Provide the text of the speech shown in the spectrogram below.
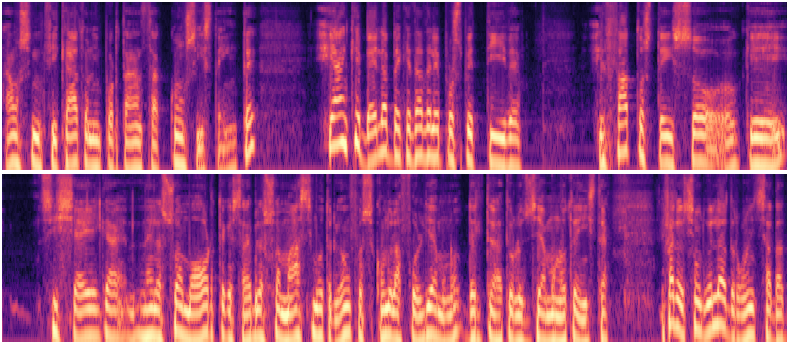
ha un significato, un'importanza consistente e anche bella perché dà delle prospettive. Il fatto stesso che si scelga nella sua morte, che sarebbe il suo massimo trionfo secondo la follia mono, della teologia monoteista, il fatto che ci sono due ladroni ci, da,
